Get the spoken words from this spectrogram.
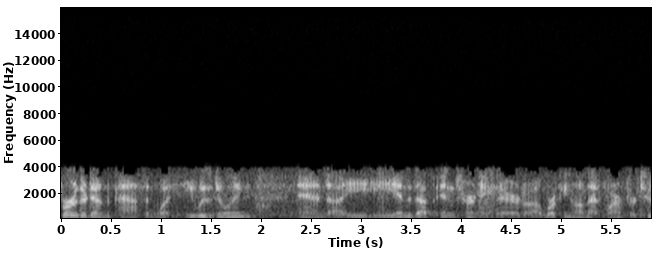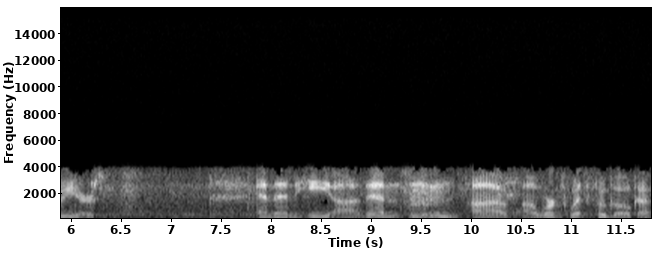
further down the path than what he was doing, and uh, he, he ended up interning there, uh, working on that farm for two years. And then he uh, then uh, uh, worked with Fukuoka,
